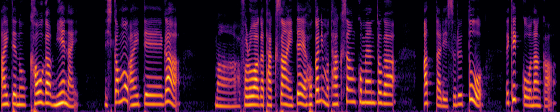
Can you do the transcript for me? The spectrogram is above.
相手の顔が見えない。しかも相手が、まあ、フォロワーがたくさんいて、他にもたくさんコメントがあったりすると、で結構なんか、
